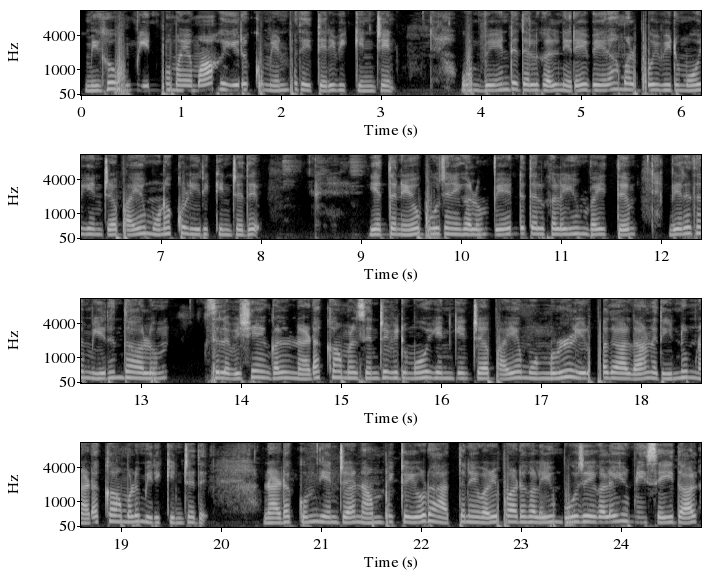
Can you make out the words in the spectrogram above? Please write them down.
மிகவும் இன்பமயமாக இருக்கும் என்பதை தெரிவிக்கின்றேன். உன் வேண்டுதல்கள் நிறைவேறாமல் போய்விடுமோ என்ற பயம் உனக்குள் இருக்கின்றது. எத்தனையோ பூஜனைகளும் வேண்டுதல்களையும் வைத்து விரதம் இருந்தாலும் சில விஷயங்கள் நடக்காமல் சென்று விடுமோ என்கின்ற பயம் உன்னுள் இருப்பதால் தான் அது இன்னும் நடக்காமலும் இருக்கின்றது. நடக்கும் என்ற நம்பிக்கையோடு அத்தனை வழிபாடுகளையும் பூஜைகளையும் நீ செய்தால்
